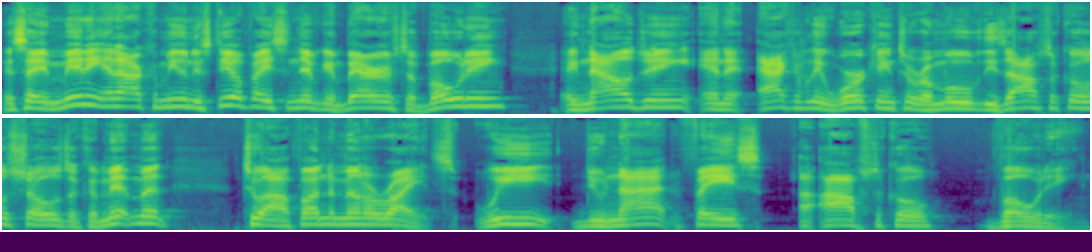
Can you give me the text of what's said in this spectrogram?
and say many in our community still face significant barriers to voting. Acknowledging and actively working to remove these obstacles shows a commitment to our fundamental rights. We do not face an obstacle voting.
